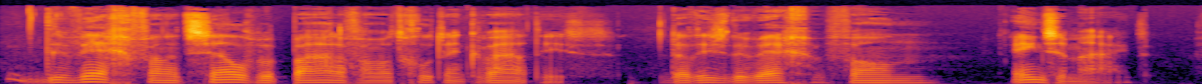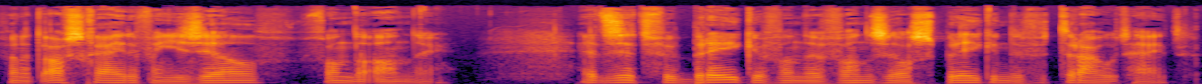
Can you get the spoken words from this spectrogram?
De weg van het zelf bepalen van wat goed en kwaad is, dat is de weg van eenzaamheid, van het afscheiden van jezelf, van de ander. Het is het verbreken van de vanzelfsprekende vertrouwdheid.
